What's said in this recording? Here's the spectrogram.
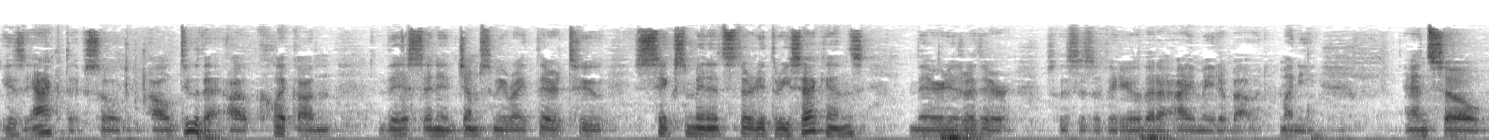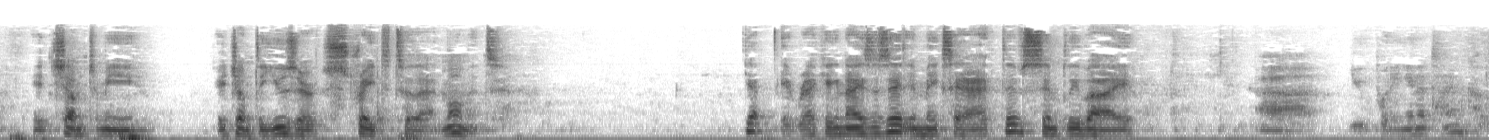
is active. So I'll do that. I'll click on this, and it jumps me right there to 6 minutes 33 seconds. There it is right there. So this is a video that I made about money. And so it jumped me, it jumped the user straight to that moment. Yep, it recognizes it, it makes it active simply by uh, you putting in a time code.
